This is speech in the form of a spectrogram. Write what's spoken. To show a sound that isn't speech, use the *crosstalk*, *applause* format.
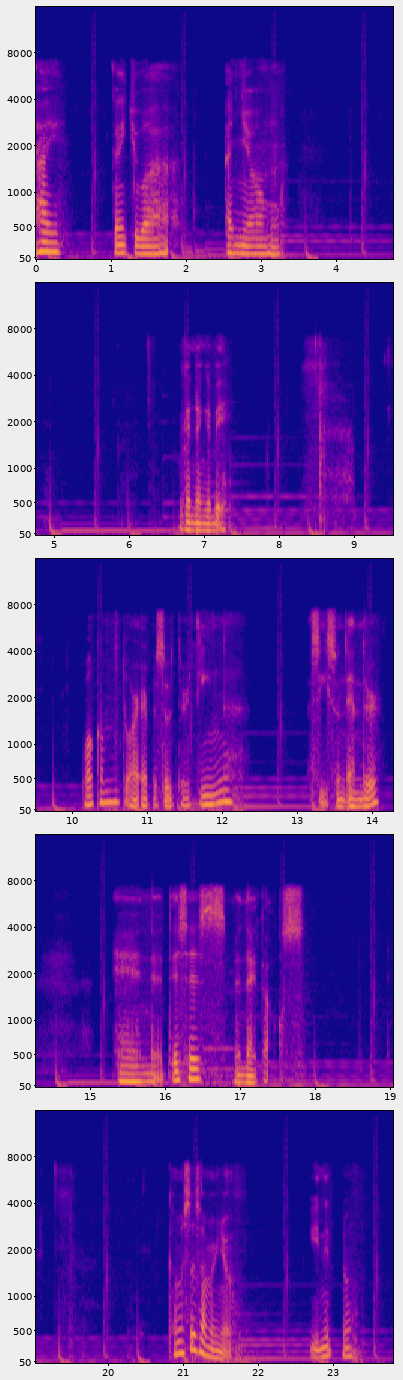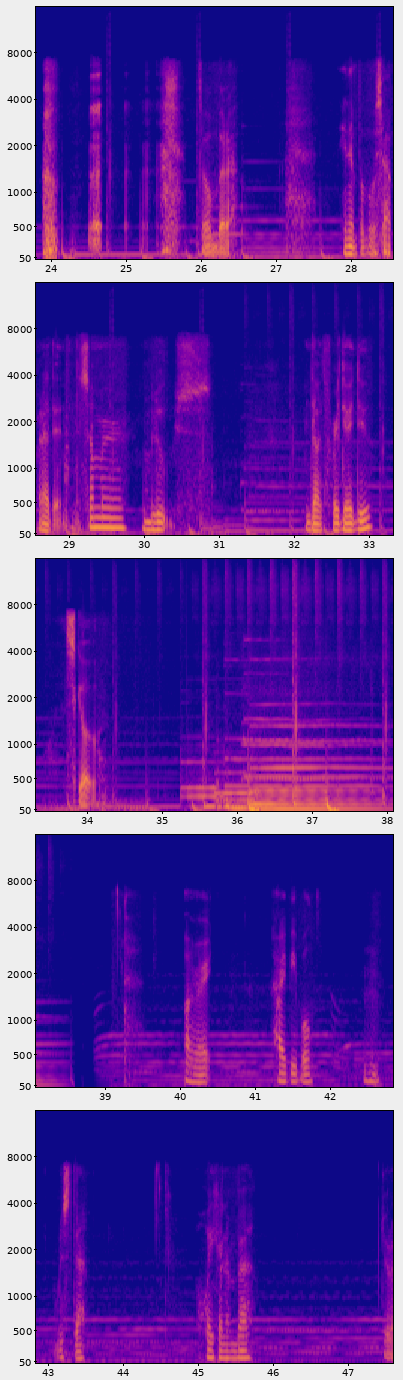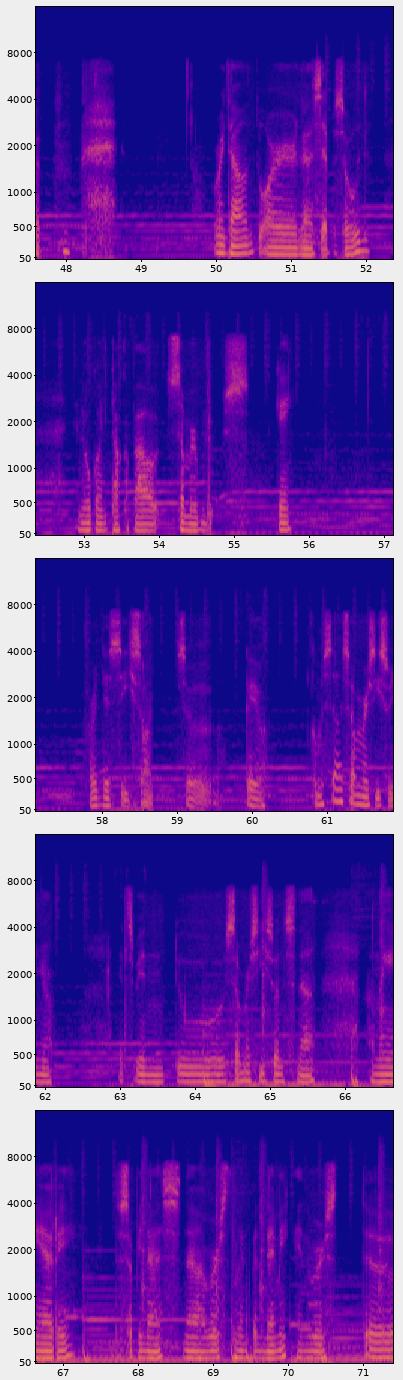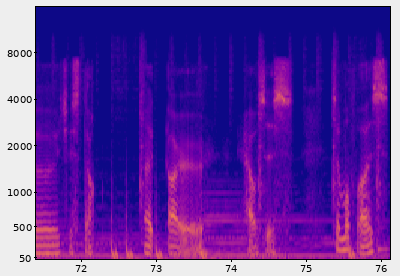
Hi, konnichiwa, anyong, magandang gabi. Welcome to our episode 13, season ender. And this is Midnight Talks. Kamusta summer nyo? Init, no? *laughs* Sobra. Yan ang pag-uusapan natin. Summer Blues. Without further ado, let's go. Alright. Hi people. Kumusta? Okay ka lang ba? We're down to our last episode and we're going to talk about summer blues. Okay? For this season. So, kayo, kumusta summer season nyo? It's been two summer seasons na ang nangyayari sa Pinas na we're still in pandemic and we're still just stuck at our houses. Some of us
